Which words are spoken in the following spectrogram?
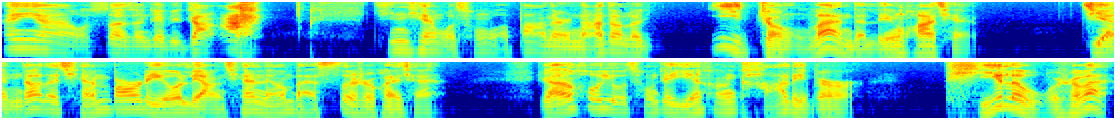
哎呀，我算算这笔账啊，今天我从我爸那儿拿到了一整万的零花钱。捡到的钱包里有两千两百四十块钱，然后又从这银行卡里边提了五十万，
